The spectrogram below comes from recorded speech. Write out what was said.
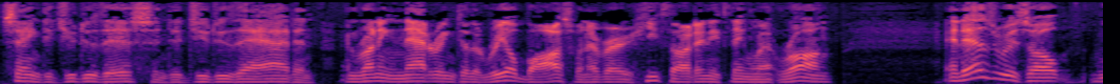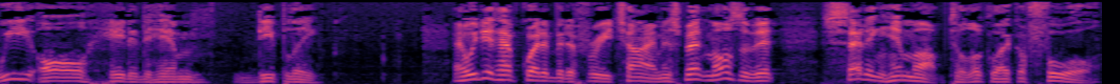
saying, did you do this and did you do that? And, and running nattering to the real boss whenever he thought anything went wrong. And as a result, we all hated him deeply. And we did have quite a bit of free time and spent most of it setting him up to look like a fool.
